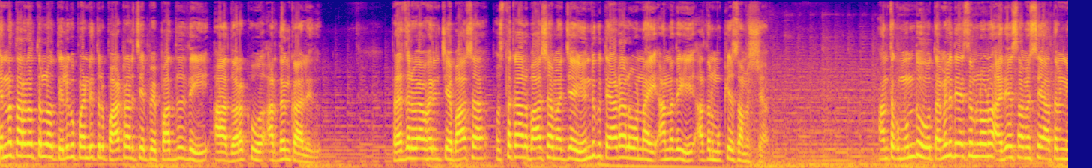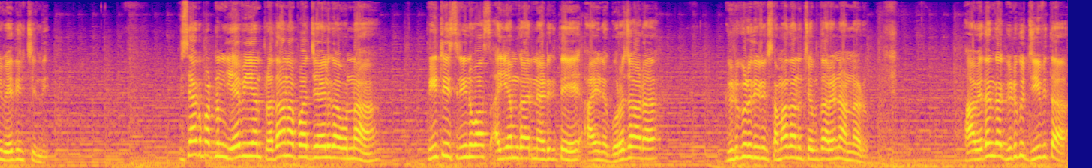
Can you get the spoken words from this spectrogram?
చిన్న తరగతుల్లో తెలుగు పండితులు పాఠాలు చెప్పే పద్ధతి ఆ దొరకు అర్థం కాలేదు. ప్రజలు వ్యవహరించే భాష పుస్తకాల భాష మధ్య ఎందుకు తేడాలు ఉన్నాయి అన్నది అతని ముఖ్య సమస్య. అంతకుముందు తమిళ దేశంలోనూ అదే సమస్య అతనిని వేధించింది. విశాఖపట్నం ఏవిఎన్ ప్రధాన ఉపాధ్యాయులుగా ఉన్న పిటి శ్రీనివాస్ అయ్యం గారిని అడిగితే ఆయన గురజాడ? గిడుగులు దీనికి సమాధానం చెబుతారని అన్నాడు. ఆ విధంగా గిడుగు జీవిత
